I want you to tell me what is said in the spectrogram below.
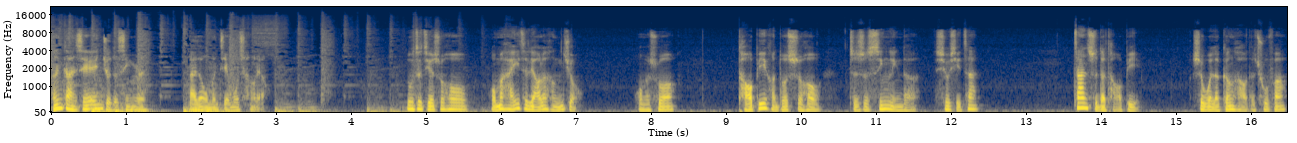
很感谢 Angel 的信任，来到我们节目畅聊。录制结束后，我们还一直聊了很久。我们说。逃避很多时候只是心灵的休息站，暂时的逃避是为了更好的出发。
